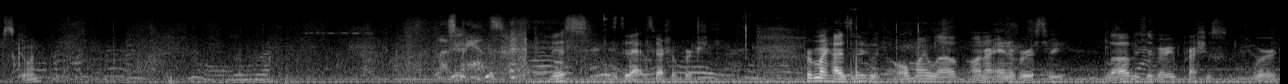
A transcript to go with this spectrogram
Just going. Less pants. This is to that special person. For my husband, with all my love on our anniversary. Love is a very precious word.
